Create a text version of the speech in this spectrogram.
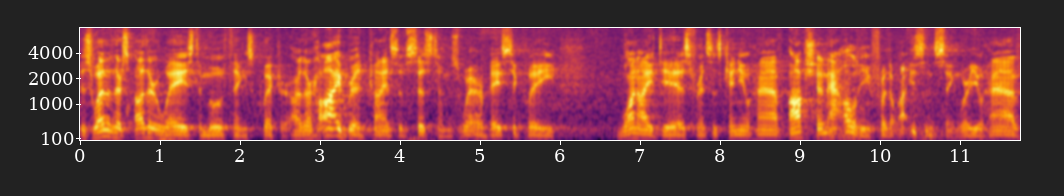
is whether there's other ways to move things quicker. Are there hybrid kinds of systems where basically one idea is, for instance, can you have optionality for the licensing where you have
